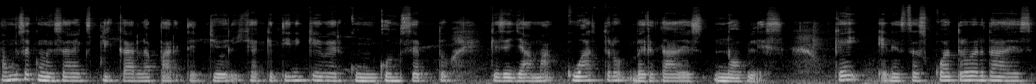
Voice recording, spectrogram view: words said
Vamos a comenzar a explicar la parte teórica que tiene que ver con un concepto que se llama cuatro verdades nobles. ¿Okay? En estas cuatro verdades,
